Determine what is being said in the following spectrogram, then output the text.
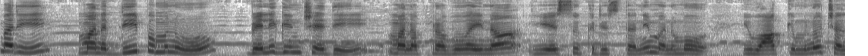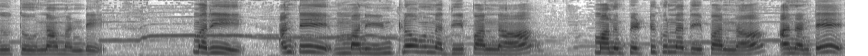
మరి మన దీపమును వెలిగించేది మన ప్రభువైన యేసుక్రీస్తు అని మనము ఈ వాక్యములో చదువుతూ ఉన్నామండి. మరి అంటే మన ఇంట్లో ఉన్న దీపాన్న మనం పెట్టుకున్న దీపాన్న అని అంటే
